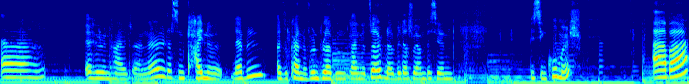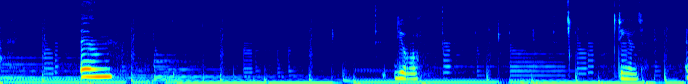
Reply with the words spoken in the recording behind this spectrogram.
äh, erhöhen halt, äh, ne? Das sind keine Level, also keine fünf Level und keine zwölf Level. Das wäre ein bisschen, bisschen komisch. Aber ähm, ja. Dingens. Äh,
